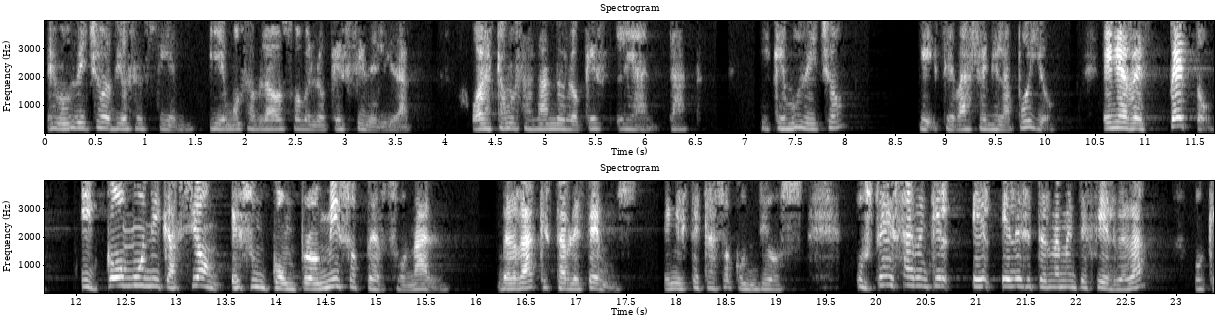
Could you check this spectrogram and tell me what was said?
Hemos dicho Dios es fiel y hemos hablado sobre lo que es fidelidad. Ahora estamos hablando de lo que es lealtad. ¿Y que hemos dicho? Que se basa en el apoyo, en el respeto y comunicación es un compromiso personal, ¿verdad? Que establecemos, en este caso con Dios. Ustedes saben que Él, es eternamente fiel, ¿verdad? ¿Ok?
